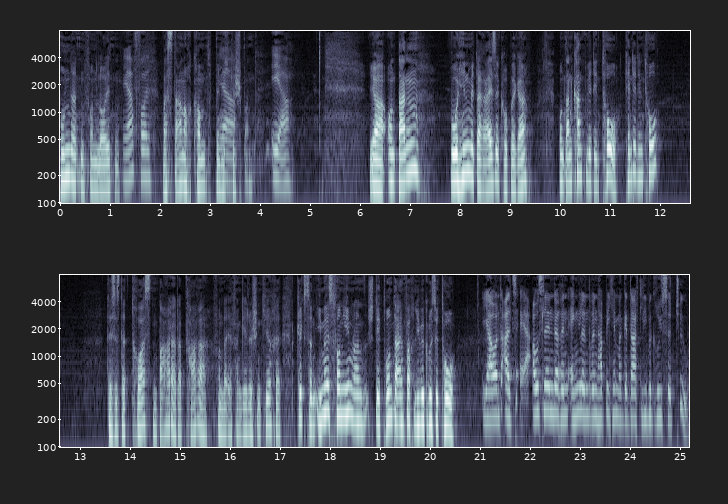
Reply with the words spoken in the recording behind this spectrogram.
Hunderten von Leuten. Ja, voll. Was da noch kommt, bin Ja. ich gespannt. Ja. Ja, und dann wohin mit der Reisegruppe, gell? Und dann kannten wir den To. Kennt ihr den To? Das ist der Thorsten Bader, der Pfarrer von der evangelischen Kirche. Du kriegst dann E-Mails von ihm und dann steht drunter einfach liebe Grüße To. Ja, und als Ausländerin, Engländerin habe ich immer gedacht, liebe Grüße to.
